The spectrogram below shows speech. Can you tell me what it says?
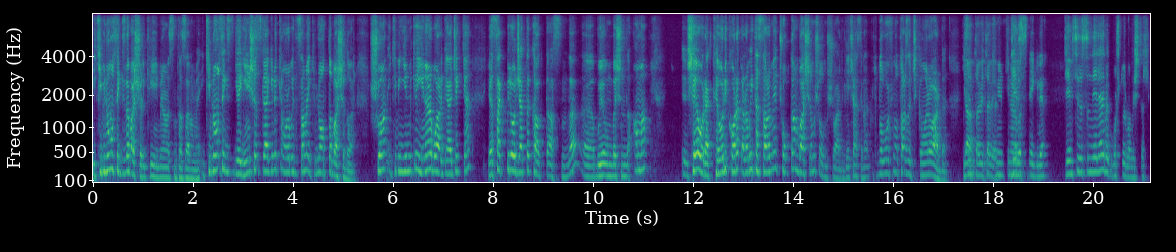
2018'de başlıyor 2020 arabasını tasarlamaya. 2018'de yeni şasiler geliyorken arabayı tasarlamaya 2016'da başladılar. Şu an 2022'de yeni arabalar gelecekken yasak 1 Ocak'ta kalktı aslında e, bu yılın başında ama e, şey olarak teorik olarak arabayı tasarlamaya çoktan başlamış olmuşlardı geçen sene. Toto Wolff'in o tarz açıklamaları vardı. Bizim ya tabii tabii. James, arabasıyla ilgili. James Wilson'ın neler elbet boş durmamıştır.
